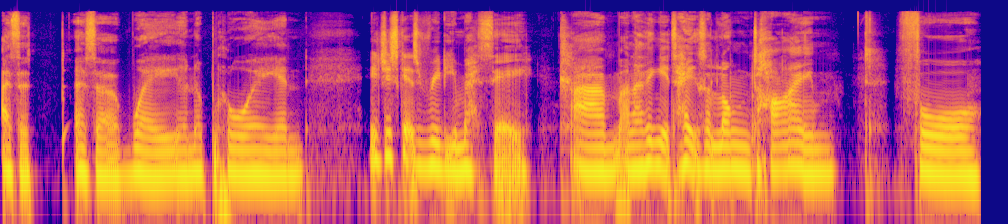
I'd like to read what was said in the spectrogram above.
as a as a way and a ploy and it just gets really messy. Um and i think it takes a long time for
